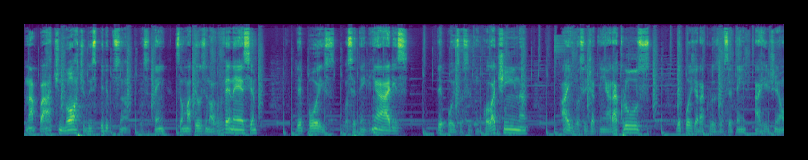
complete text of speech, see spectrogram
na parte norte do Espírito Santo, você tem São Mateus e Nova Venécia, depois você tem Linhares, depois você tem Colatina, aí você já tem Aracruz, depois de Aracruz você tem a região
